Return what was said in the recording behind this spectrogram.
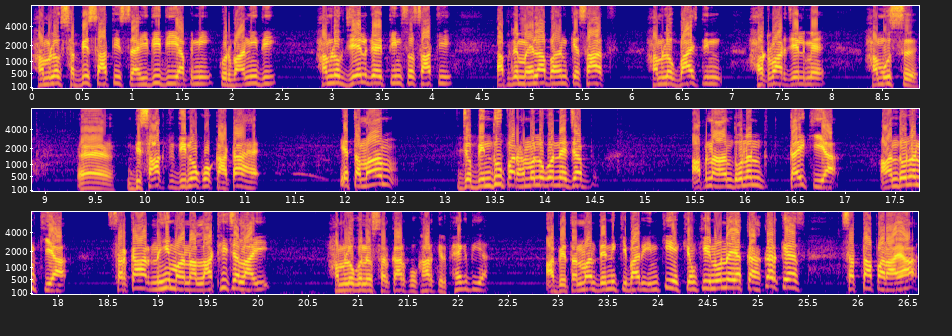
हम लोग छब्बीस साथी शहीदी दी, अपनी कुर्बानी दी। हम लोग जेल गए 300 साथी अपने महिला बहन के साथ हम लोग 22 दिन हटवार जेल में हम उस विषाक्त दिनों को काटा है। ये तमाम जो बिंदु पर हम लोगों ने जब अपना आंदोलन तय किया, आंदोलन किया, सरकार नहीं माना, लाठी चलाई, हम लोगों ने सरकार को उखाड़ कर फेंक दिया। अब वेतनमान देने की बारी इनकी है, क्योंकि इन्होंने यह कहकर के सत्ता पर आया,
